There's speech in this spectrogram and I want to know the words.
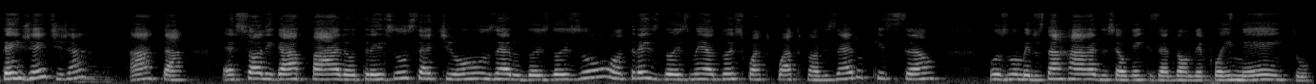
tem gente já? Ah, tá. É só ligar para o 3171-0221 ou 3262-4490, que são os números da rádio. Se alguém quiser dar um depoimento,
